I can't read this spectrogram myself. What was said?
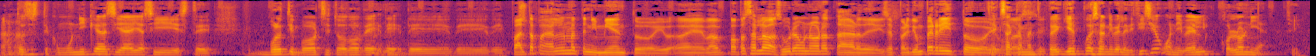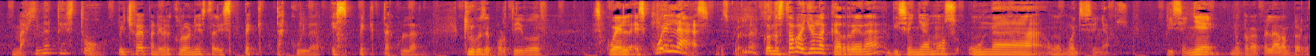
Ajá. Entonces te comunicas y hay así este bulletin boards y todo de, de, de, de- de- Falta pagarle el mantenimiento, y, eh, va, va a pasar la basura una hora tarde, y se perdió un perrito. y Exactamente. vas- Pero ya puede ser a nivel edificio o a nivel colonia. Sí. Imagínate esto. Bridge Five a nivel colonia estaría espectacular, espectacular. Clubes deportivos, escuela, escuelas. Escuela. Cuando estaba yo en la carrera, diseñamos una. un- bueno, diseñamos. Diseñé, nunca me apelaron, pero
